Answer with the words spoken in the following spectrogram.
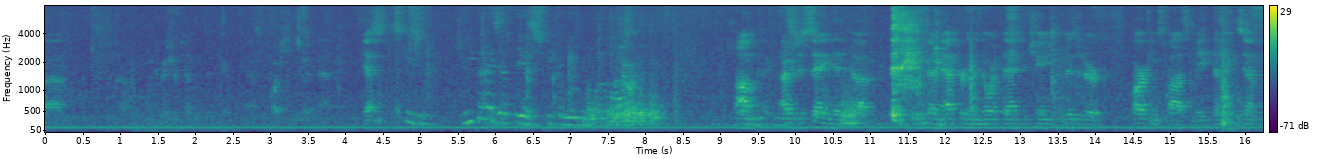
uh, uh, When Commissioner Tinlin's in here, ask some questions about that. Yes? Excuse me, can you guys up there speak a little more? Sure. Um, I was just saying that, uh, there's been an effort in the north end to change the visitor parking spots and make them exempt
